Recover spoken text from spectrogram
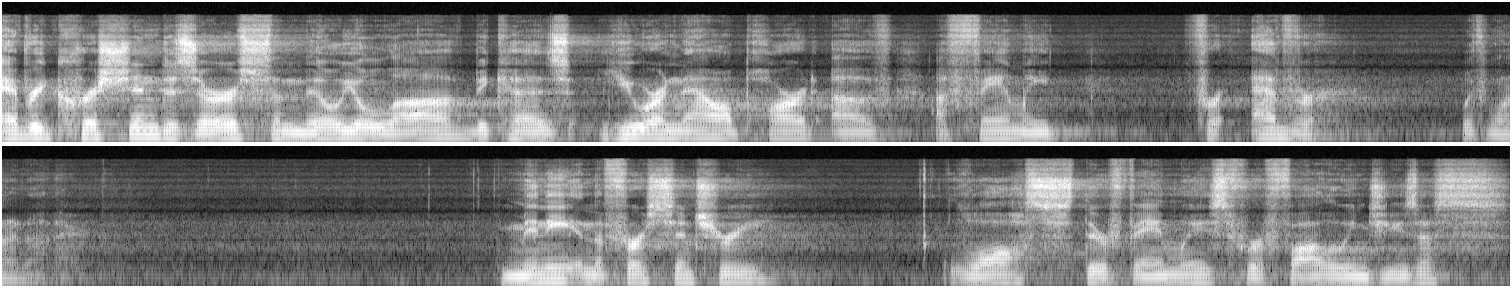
Every Christian deserves familial love because you are now a part of a family forever with one another. Many in the first century lost their families for following Jesus.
